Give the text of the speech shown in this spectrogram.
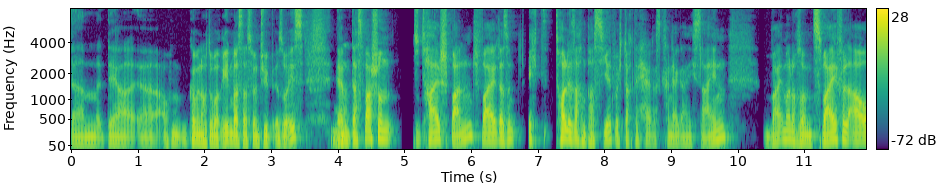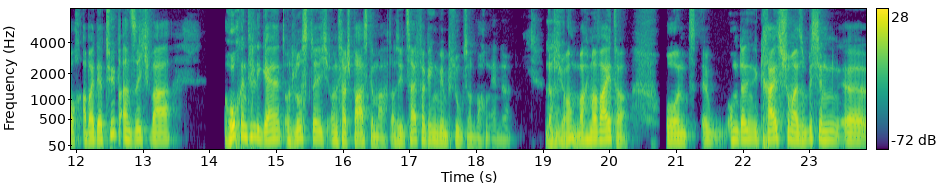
ähm, der äh, auch können wir noch drüber reden, was das für ein Typ so ist. Ähm, mhm. das war schon total spannend, weil da sind echt tolle Sachen passiert, wo ich dachte, hä, das kann ja gar nicht sein. War immer noch so im Zweifel auch, aber der Typ an sich war hochintelligent und lustig und es hat Spaß gemacht. Also die Zeit verging wie im Flug so ein Wochenende. Da dachte ich, mhm. ja, mach ich mal weiter. Und äh, um den Kreis schon mal so ein bisschen äh,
